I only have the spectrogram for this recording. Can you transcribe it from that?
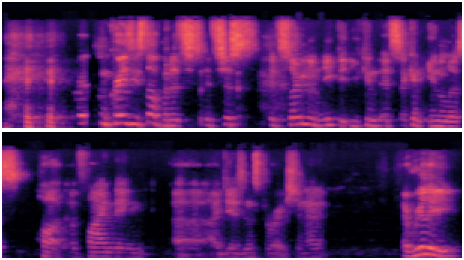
some crazy stuff. But it's it's just it's so unique that you can. It's like an endless pot of finding uh, ideas, inspiration, and it, it really,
